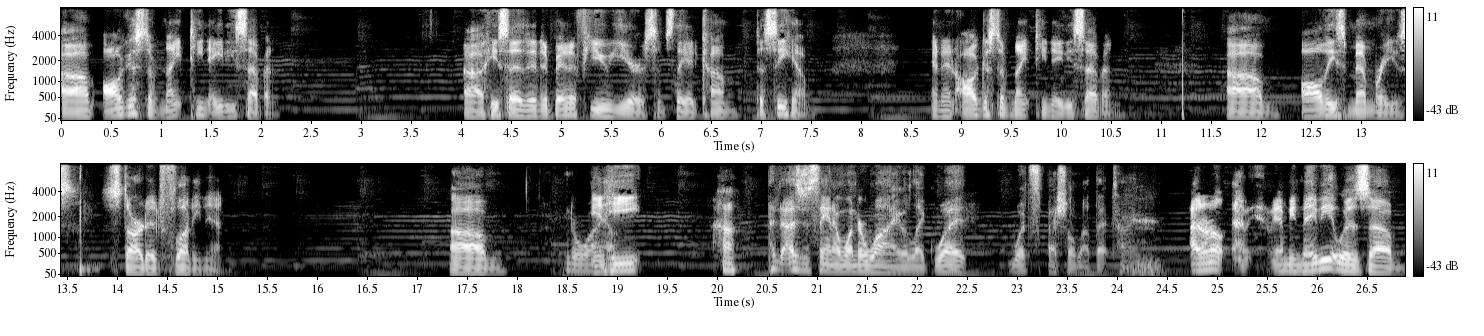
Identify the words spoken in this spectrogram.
um, August of 1987, uh, he said it had been a few years since they had come to see him. And in August of 1987, um, all these memories started flooding in. Um, wonder why and he, huh? I I was just saying, I wonder why. Like, what what's special about that time? I don't know. I mean- I mean, maybe it was, um,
